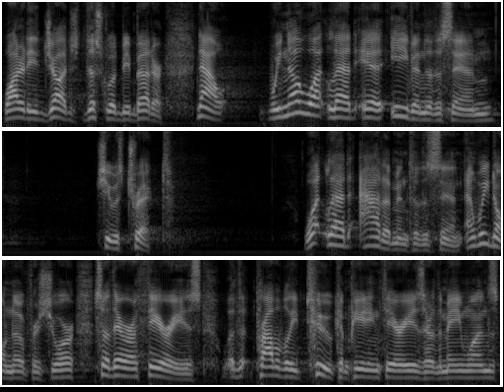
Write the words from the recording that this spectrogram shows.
why did he judge this would be better? Now, we know what led Eve into the sin. She was tricked. What led Adam into the sin? And we don't know for sure. So there are theories. Probably two competing theories are the main ones.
